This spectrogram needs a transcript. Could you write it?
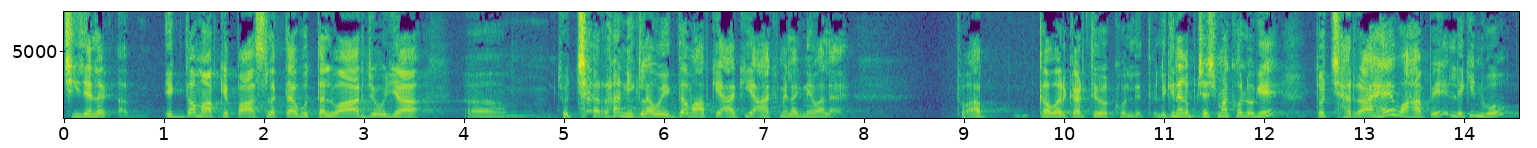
चीज़ें लग, एकदम आपके पास लगता है, वो तलवार जो या जो छर्रा निकला, वो एकदम आपकी आँख आँख में लगने वाला है। तो आप कवर करते हो, खोल लेते हो। लेकिन अगर चश्मा खोलोगे तो छर्रा है वहाँ पे, लेकिन वो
